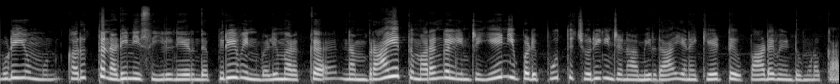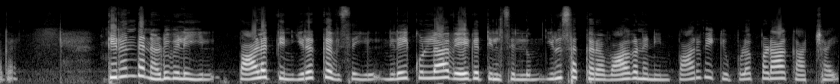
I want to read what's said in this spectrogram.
முடியும் முன் கருத்த நடிநீசியில் நேர்ந்த பிரிவின் வழிமறக்க நம் பிராயத்து மரங்கள் இன்று ஏன் இப்படி பூத்துச் சொரிகின்றன அமிர்தா என கேட்டு பாட வேண்டும் உனக்காக. திறந்த நடுவெளியில் பாலத்தின் இறக்க விசையில் நிலைக்குள்ளா வேகத்தில் செல்லும் இருசக்கர வாகனனின் பார்வைக்கு புலப்படா காற்றாய்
